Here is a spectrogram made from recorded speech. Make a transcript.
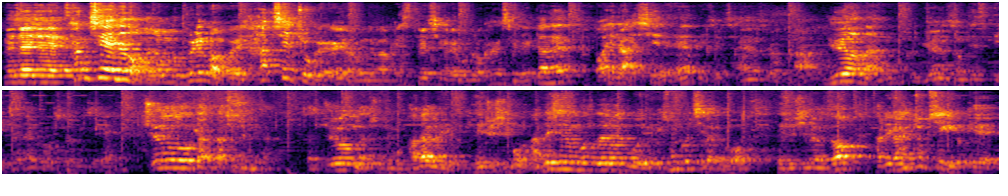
네, 자 이제 상체는 어느 정도 풀린 것 같고요. 이제 하체 쪽을 여러분들과 함께 스트레칭을 해보도록 하겠습니다. 일단은 많이들 아시는 이제 자연스럽고 아, 유연한 그 유연성 테스트 있잖아요. 그것처럼 이제 쭉 낮- 낮춰줍니다. 자, 쭉 낮춰주고 바닥을 이렇게 대주시고 안 되시는 분들은 뭐 이렇게 손끝이라도 대주시면서 다리를 한쪽씩 이렇게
